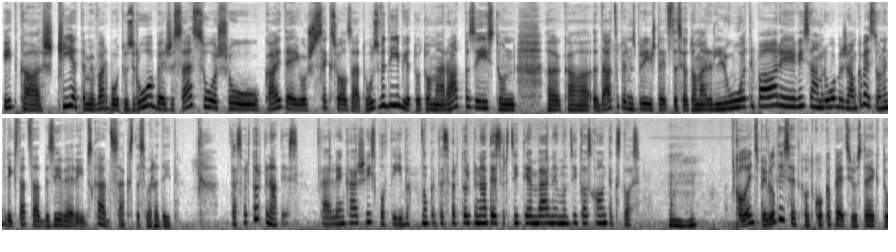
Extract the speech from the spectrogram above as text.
it kā šķietami varbūt uz robežas esošu, kaitējošu seksualizētu uzvedību, ja to tomēr atpazīst, un kā Dāca pirms brīža teica, tas jau tomēr ir ļoti pāri visām robežām, kāpēc to nedrīkst atstāt bez ievērības? Kādas sekas tas var radīt? Tas var turpināties tā ir vienkārši izplatība. Nu, tas var turpināties ar citiem bērniem un citos kontekstos. Mm -hmm. Kolēģis, piebildīsiet kaut ko, kāpēc jūs teiktu,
